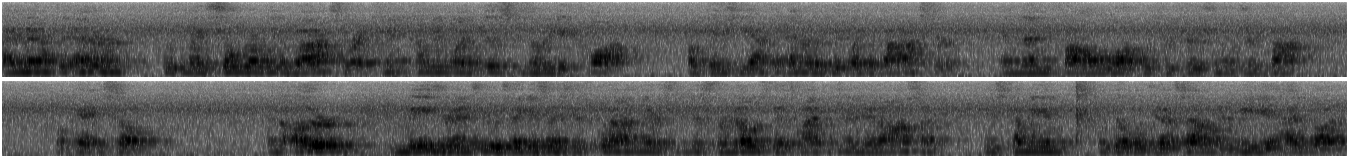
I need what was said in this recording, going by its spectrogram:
I'm gonna have to enter with my shoulder up like a boxer. I can't come in like this because I'm gonna get caught. Okay, so you have to enter a bit like a boxer and then follow up with your traditional Jun Fan. Okay, so the which I guess I should just put on there just for notes, because high percentage and awesome, is coming in with double Jut Sao with an immediate headbutt,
